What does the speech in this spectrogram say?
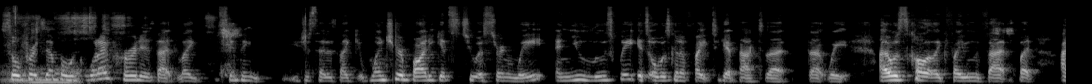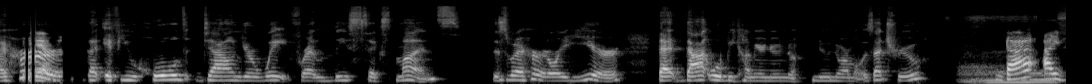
so for example, like, what I've heard is that like same thing you just said is like once your body gets to a certain weight and you lose weight, it's always going to fight to get back to that that weight. I always call it like fighting the fat, but I heard Yeah. that if you hold down your weight for at least 6 months, this is what I heard or a year, that that will become your new new normal. Is that true? That I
